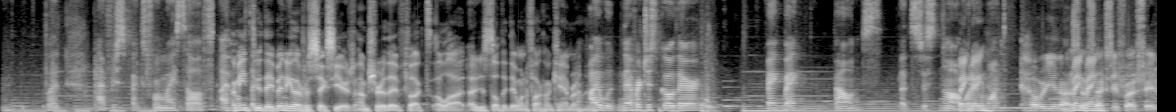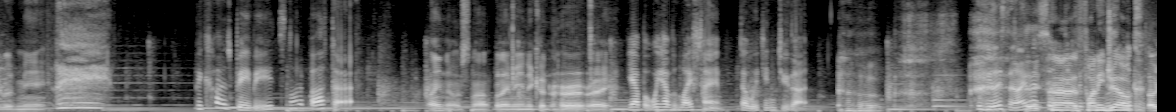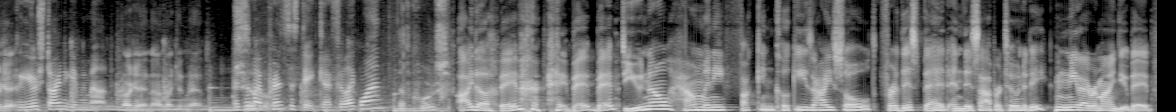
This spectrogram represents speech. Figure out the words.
but I have respect for myself. I, I mean, dude, they've been together for six years. I'm sure they've fucked a lot. I just don't think they want to fuck on camera. I would never just go there, bang, bang, bounce. That's just not Bang, what bang. I want. How are you not Bang, so bang. sexy frustrated with me? Because, baby, it's not about that. I know it's not, but I mean, it couldn't hurt, right? Yeah, but we have a lifetime that we can do that. Baby, listen, I know it's so Uh, difficult. funny Listen, joke. look, Okay. You're starting to get me mad. Okay, now I'm not getting mad. This is my princess date. Can I feel like one? Of course. Ida, babe. Hey, babe, babe. Do you know how many fucking cookies I sold for this bed and this opportunity? Need I remind you, babe?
